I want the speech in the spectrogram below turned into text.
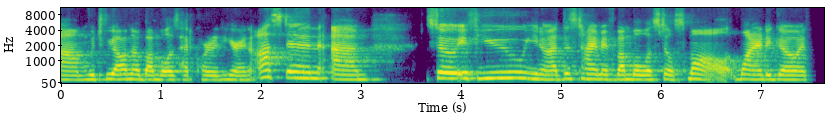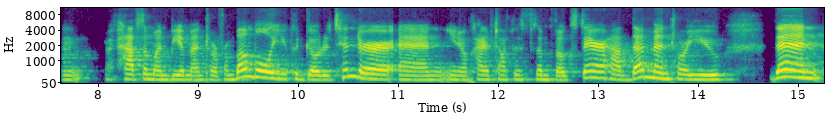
um, which we all know bumble is headquartered here in austin um, so if you you know at this time if bumble was still small wanted to go and have someone be a mentor from bumble you could go to tinder and you know kind of talk to some folks there have them mentor you. Then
